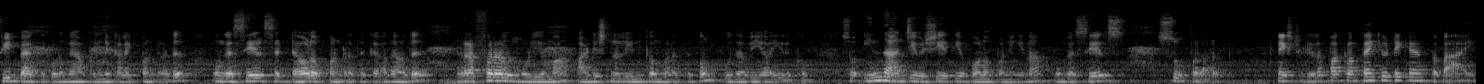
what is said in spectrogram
ஃபீட்பேக்கு கொடுங்க அப்படின்னு கலெக்ட் பண்ணுறது உங்கள் சேல்ஸை டெவலப் பண்ணுறதுக்கு அதாவது ரெஃபரல் மூலியமாக அடிஷ்னல் இன்கம் வரத்துக்கும் உதவியாக இருக்கும். ஸோ இந்த அஞ்சு விஷயத்தையும் ஃபாலோ பண்ணிங்கன்னா உங்கள் சேல்ஸ் சூப்பராக இருக்கும். நெக்ஸ்ட் வீடியோவில் பார்க்கலாம். தேங்க்யூ டேக் கேர் பாய்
